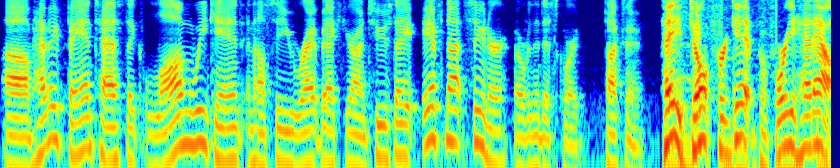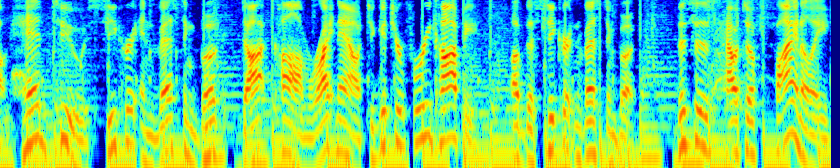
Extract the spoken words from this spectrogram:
Um, have a fantastic long weekend, and I'll see you right back here on Tuesday, if not sooner, over in the Discord. Talk soon. Hey, don't forget, before you head out, head to secretinvestingbook.com right now to get your free copy of the Secret Investing Book. This is how to finally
